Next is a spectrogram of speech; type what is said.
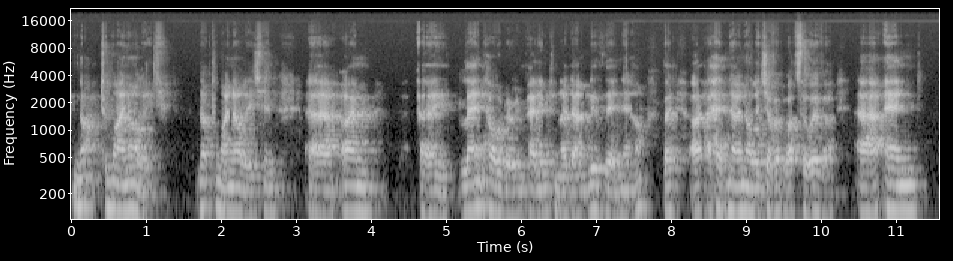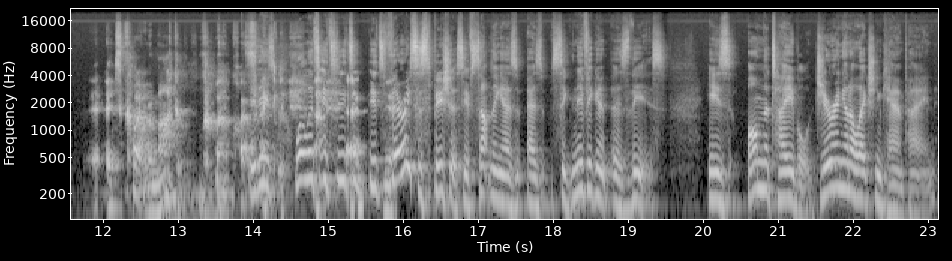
Not to my knowledge. Not to my knowledge. And uh, I'm a landholder in Paddington. I don't live there now, but I, had no knowledge of it whatsoever. Uh, and it's quite remarkable. quite it is. Well, it's it's it's, a, it's yeah. very suspicious if something as as significant as this is on the table during an election campaign.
